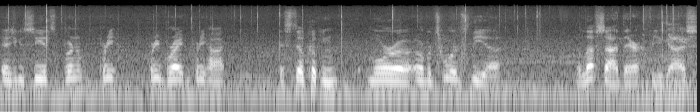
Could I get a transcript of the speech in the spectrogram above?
As you can see, it's burning pretty, pretty bright and pretty hot. It's still cooking more uh, over towards the, uh, the left side there for you guys.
